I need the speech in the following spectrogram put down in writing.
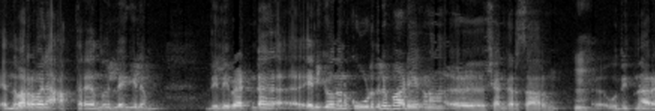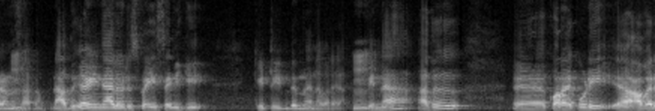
എന്ന് പറഞ്ഞ പോലെ അത്രയൊന്നും ഇല്ലെങ്കിലും ദിലീപേട്ടന്റെ എനിക്ക് തോന്നുന്നു കൂടുതലും പാടിയേക്കണ ശങ്കർ സാറും ഉദിത് നാരായണൻ സാറും. അത് കഴിഞ്ഞാൽ ഒരു സ്പേസ് എനിക്ക് കിട്ടിയിട്ടുണ്ടെന്ന് തന്നെ പറയാം. പിന്നെ അത് കുറെ കൂടി അവർ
